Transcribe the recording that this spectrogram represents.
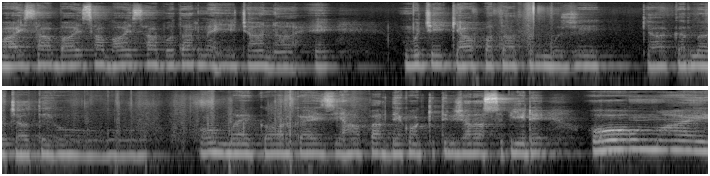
भाई साहब भाई साहब भाई साहब, उधर नहीं जाना है। मुझे क्या पता तुम मुझे क्या करना चाहते हो? ओ माय गॉड गाइस यहाँ पर देखो कितनी ज़्यादा स्पीड है। ओ माय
